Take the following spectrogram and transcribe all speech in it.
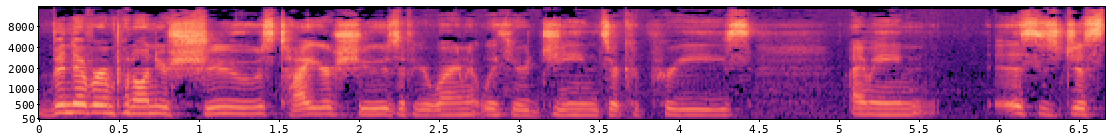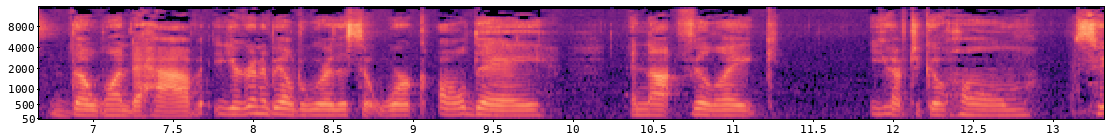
bend over and put on your shoes, tie your shoes if you're wearing it with your jeans or capris. I mean, this is just the one to have. You're going to be able to wear this at work all day and not feel like you have to go home so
